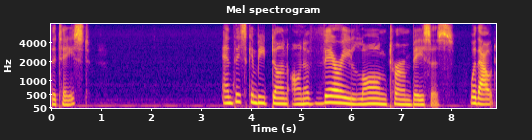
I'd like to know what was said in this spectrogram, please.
the taste. And this can be done on a very long term basis without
